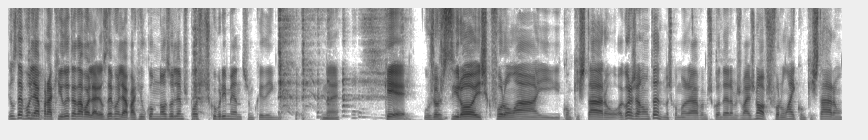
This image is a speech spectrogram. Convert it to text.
Eles devem olhar para aquilo, eu até estava a olhar, eles devem olhar para aquilo como nós olhamos para os descobrimentos, um bocadinho. não é? Que é os, os heróis que foram lá e conquistaram, agora já não tanto, mas como olhávamos quando éramos mais novos, foram lá e conquistaram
